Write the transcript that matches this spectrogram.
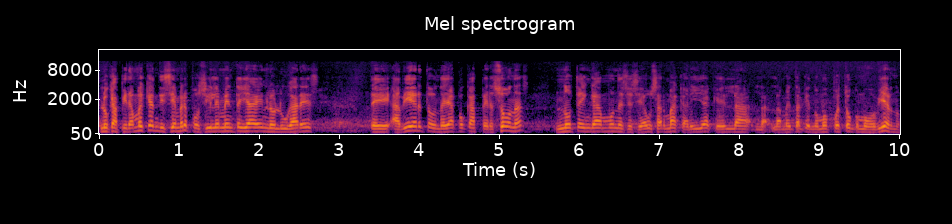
Lo que aspiramos es que en diciembre posiblemente ya en los lugares eh, abiertos, donde haya pocas personas, no tengamos necesidad de usar mascarilla, que es la, la meta que nos hemos puesto como gobierno.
